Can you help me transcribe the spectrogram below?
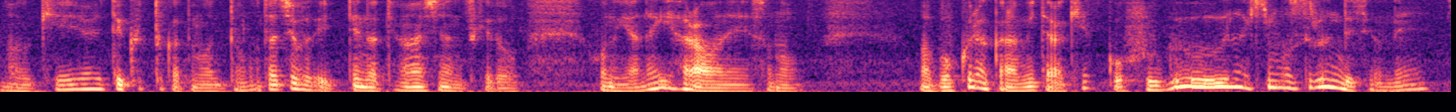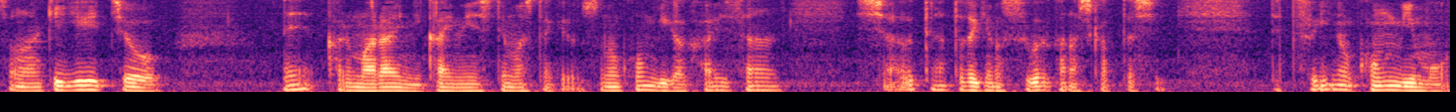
まあ、受け入れられていくとかってどの立場で言ってんだって話なんですけどこの柳原はねその、まあ、僕らから見たら結構不遇な気もするんですよね。その秋桐町ねカルマラインに改名してましたけどそのコンビが解散しちゃうってなった時もすごい悲しかったしで次のコンビも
